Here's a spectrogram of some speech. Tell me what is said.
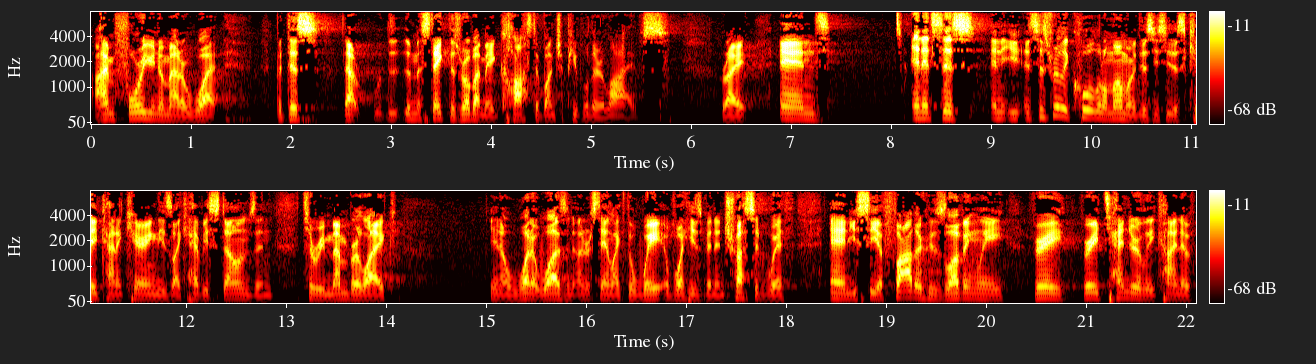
I'm for you no matter what. But this, that, the mistake this robot made cost a bunch of people their lives, right? And and it's this and it's this really cool little moment where this you see this kid kind of carrying these like heavy stones and to remember like you know what it was and understand like the weight of what he's been entrusted with and you see a father who's lovingly very, very tenderly kind of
